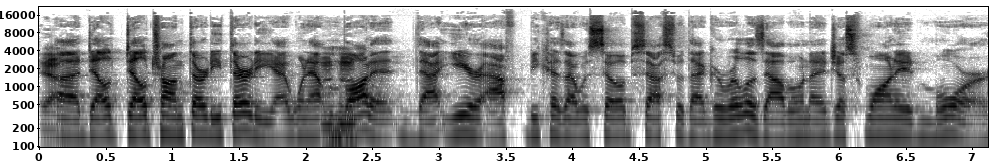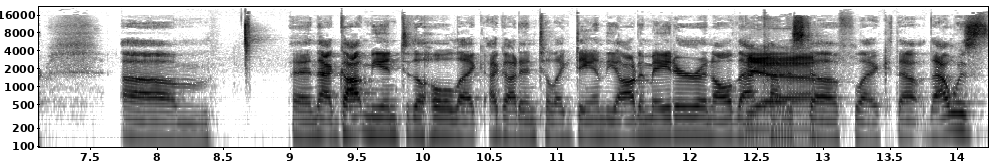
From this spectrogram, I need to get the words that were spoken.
Yeah. Mm-hmm. Uh, Del Deltron thirty thirty. I went out and bought it that year after because I was so obsessed with that Gorillaz album and I just wanted more. Um, and that got me into the whole like I got into like Dan the Automator and all that kind of stuff. Like that that was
